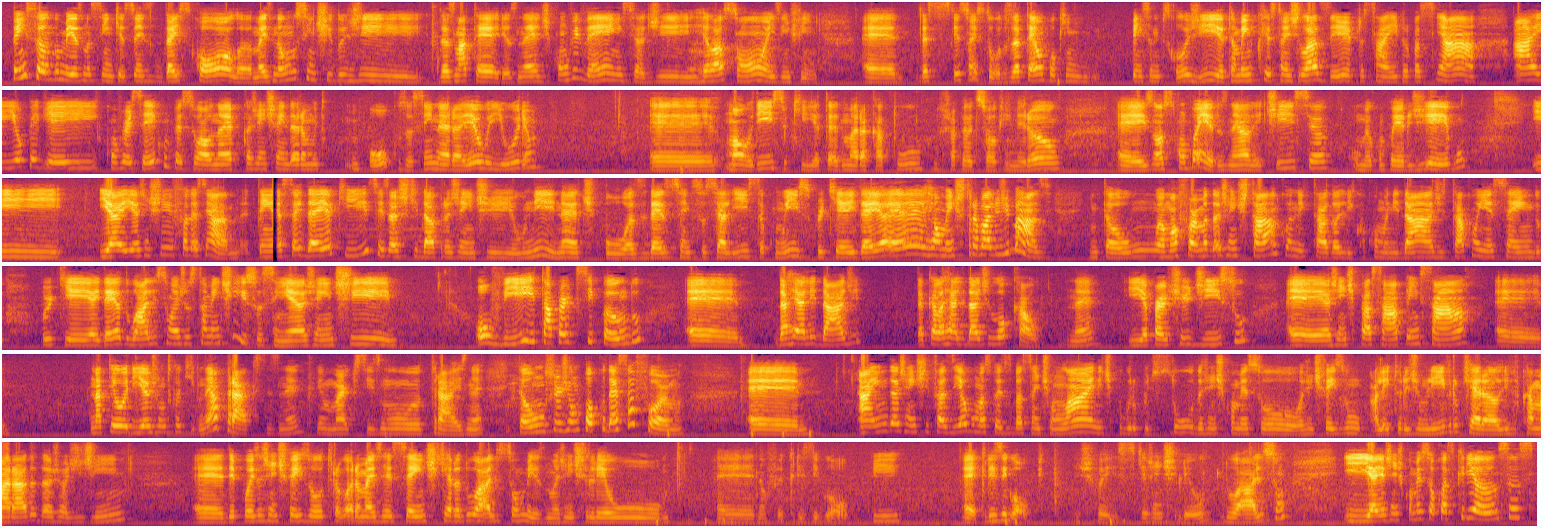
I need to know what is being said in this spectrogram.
pensando mesmo assim questões da escola, mas não no sentido de das matérias, né? De convivência, de relações, enfim é, dessas questões todas. Até um pouquinho pensando em psicologia, também questões de lazer, para sair, para passear. Aí eu peguei, conversei com o pessoal. Na época a gente ainda era muito em poucos, assim, né? Era eu e Yurian, é, Maurício, que até do Maracatu, do Chapéu de Sol aqui em Meirão, é, os nossos companheiros, né? A Letícia, o meu companheiro Diego. E E aí a gente falou assim, ah, tem essa ideia aqui, vocês acham que dá pra gente unir, né, tipo, as ideias do Centro Socialista com isso? Porque a ideia é realmente trabalho de base. Então, é uma forma da gente estar tá conectado ali com a comunidade, estar tá conhecendo, porque a ideia do Alisson é justamente isso, assim, é a gente ouvir e estar tá participando é, da realidade, daquela realidade local, né? E a partir disso, é, a gente passar a pensar é, na teoria junto com aquilo, né? A praxis, né? Que o marxismo traz, né? Então surgiu um pouco dessa forma. É, ainda a gente fazia algumas coisas bastante online, tipo grupo de estudo. A gente começou, a gente fez um, a leitura de um livro, que era o livro Camarada, da Jorge Jean. É, depois a gente fez outro agora mais recente, que era do Alisson mesmo. A gente leu. É, não foi Crise e Golpe. É, Crise e Golpe. A gente foi esse que a gente leu, do Alisson. E aí a gente começou com as crianças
